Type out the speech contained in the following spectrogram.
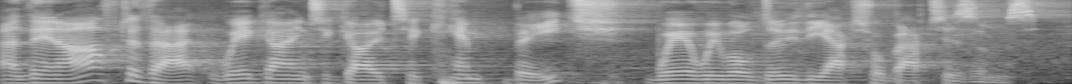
And then after that, we're going to go to Kemp Beach where we will do the actual baptisms.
